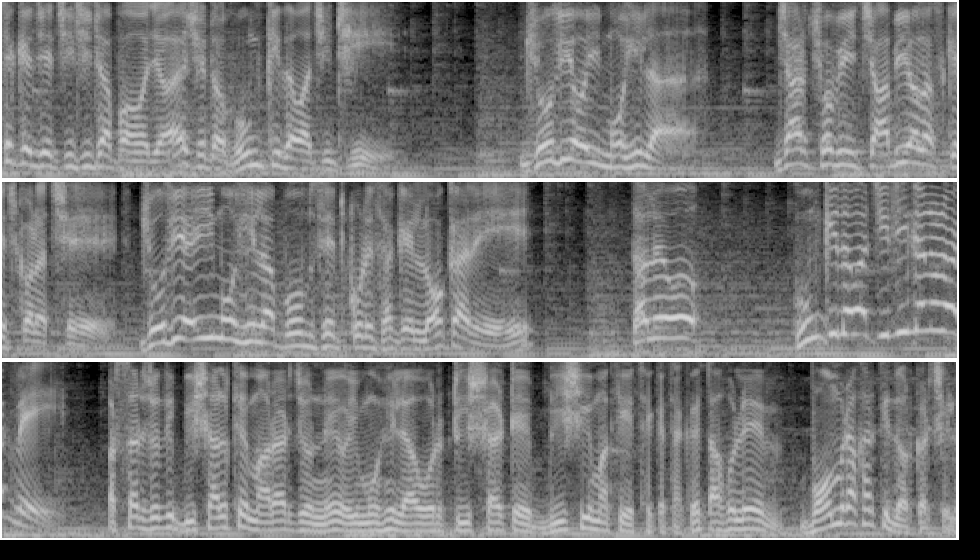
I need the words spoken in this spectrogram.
থেকে যে চিঠিটা পাওয়া যায় সেটা হুমকি দেওয়া চিঠি। যদি ওই মহিলা যার ছবি চাবিওয়ালা স্কেচ করাচ্ছে যদি এই মহিলা বোম সেট করে থাকে লকারে তাহলে ও হুমকি দেওয়া চিঠি কেন রাখবে? আর স্যার যদি বিশালকে মারার জন্য ওই মহিলা ওর টি শার্টে বিষি মাখিয়ে থেকে থাকে তাহলে বম রাখার কি দরকার ছিল?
